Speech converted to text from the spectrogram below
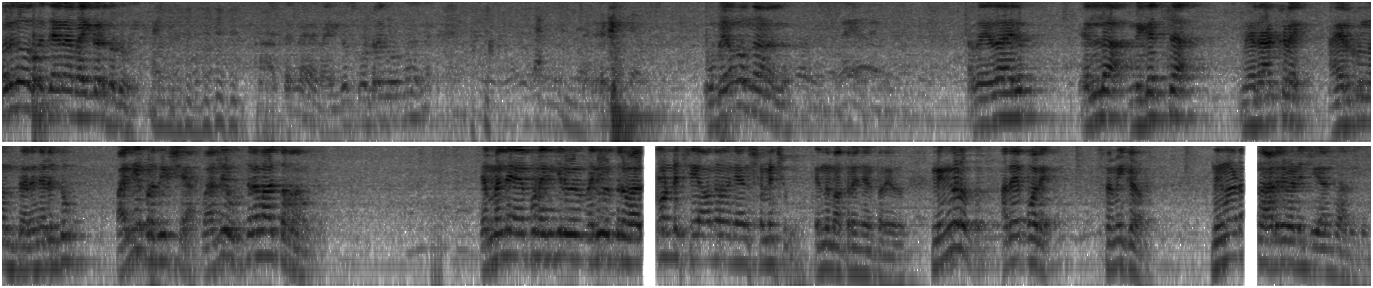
ഒരു ദിവസം ഞാൻ ആ ബൈക്ക് എടുത്തോണ്ട് പോയി. അതന്നെ ബൈക്ക് സ്കൂട്ടറിൽ പോകുന്നതല്ല. ഉപയോഗം ഒന്നാണല്ലോ. അപ്പൊ ഏതായാലും എല്ലാ മികച്ച നേതാക്കളെ അയർക്കുന്നം തെരഞ്ഞെടുത്തു. വലിയ പ്രതീക്ഷയാണ് വലിയ ഉത്തരവാദിത്തമാണ് നമുക്ക്. എം എൽ എ ആയപ്പോൾ എനിക്കൊരു വലിയ ഉത്തരവാദിത്വം. കൊണ്ട് ചെയ്യാവുന്നത് ഞാൻ ശ്രമിച്ചു എന്ന് മാത്രമേ ഞാൻ പറയുള്ളൂ. നിങ്ങളും അതേപോലെ ശ്രമിക്കണം. നിങ്ങളുടെ നാടിന് വേണ്ടി ചെയ്യാൻ സാധിക്കും.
